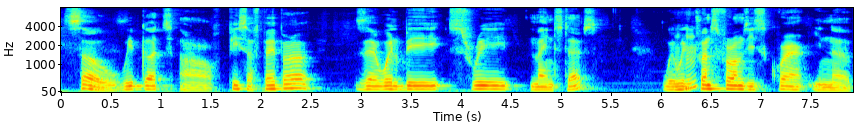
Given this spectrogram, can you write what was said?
So we've got our piece of paper. There will be three main steps. We will mm-hmm. transform this square in a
